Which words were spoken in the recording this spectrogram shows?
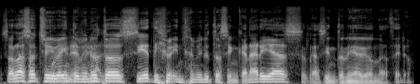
Son las 8 y Porque 20 en el minutos, 7 y 20 minutos en Canarias, la sintonía de Onda Cero.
